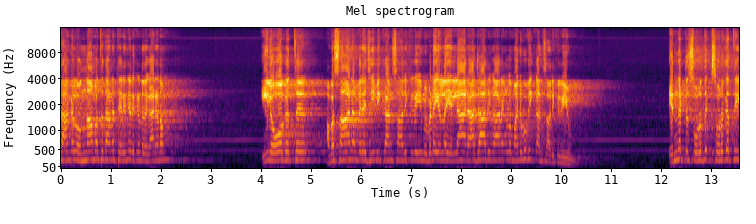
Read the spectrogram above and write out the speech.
താങ്കൾ ഒന്നാമത്തതാണ് തിരഞ്ഞെടുക്കേണ്ടത്. കാരണം ഈ ലോകത്ത് അവസാനം വരെ ജീവിക്കാൻ സാധിക്കുകയും ഇവിടെയുള്ള എല്ലാ രാജാധികാരങ്ങളും അനുഭവിക്കാൻ സാധിക്കുകയും എന്നിട്ട് സ്വർഗ സ്വർഗത്തിൽ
